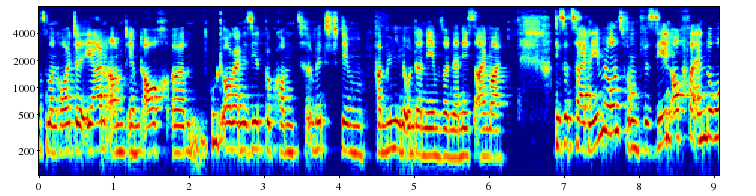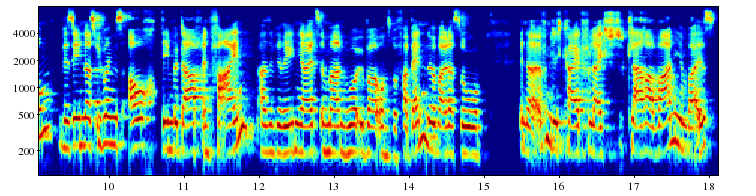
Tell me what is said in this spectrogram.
dass man heute Ehrenamt eben auch ähm, gut organisiert bekommt mit dem Familienunternehmen, so nenne ich es einmal. Diese Zeit nehmen wir uns und wir sehen auch Veränderungen. Wir sehen das übrigens auch den Bedarf in Vereinen. Also wir reden ja jetzt immer nur über unsere Verbände, weil das so in der Öffentlichkeit vielleicht klarer wahrnehmbar ist.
